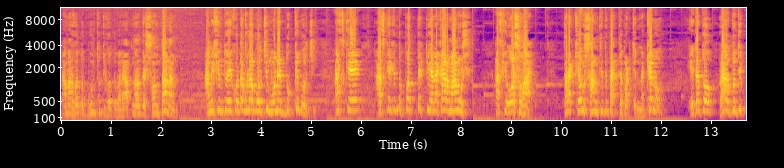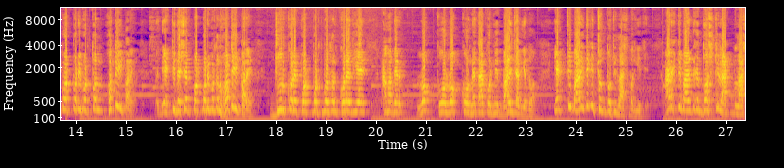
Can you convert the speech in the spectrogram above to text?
আমার হয়তো ভুল ত্রুটি হতে পারে, আপনাদের সন্তান আমি। আমি কিন্তু এই কথাগুলো বলছি, মনের দুঃখে বলছি। আজকে আজকে কিন্তু প্রত্যেকটি এলাকার মানুষ আজকে অসহায়। তারা কেউ শান্তিতে থাকতে পারছেন না। কেন? এটা তো রাজনৈতিক পট পরিবর্তন হতেই পারে। একটি দেশের পট পরিবর্তন হতেই পারে। জোর করে পট পরিবর্তন করে দিয়ে আমাদের লক্ষ লক্ষ নেতাকর্মীর বাড়ি জ্বালিয়ে দেওয়া। একটি বাড়ি থেকে চোদ্দটি লাশ বাড়িয়েছে? আরেকটি বাড়ি থেকে দশটি লাশ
